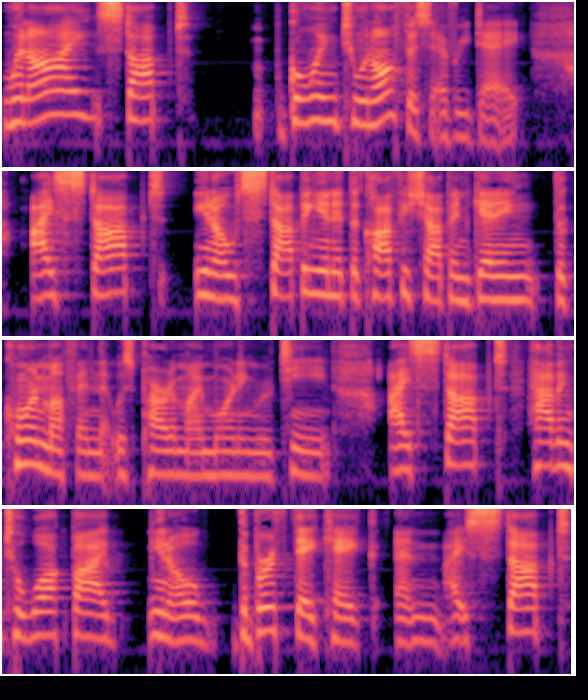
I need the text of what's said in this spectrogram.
when I stopped going to an office every day, I stopped, you know, stopping in at the coffee shop and getting the corn muffin that was part of my morning routine. I stopped having to walk by, you know, the birthday cake and I stopped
